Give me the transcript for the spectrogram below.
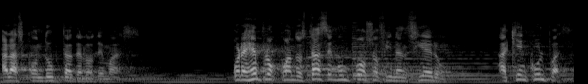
a las conductas de los demás. Por ejemplo, cuando estás en un pozo financiero, ¿a quién culpas?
